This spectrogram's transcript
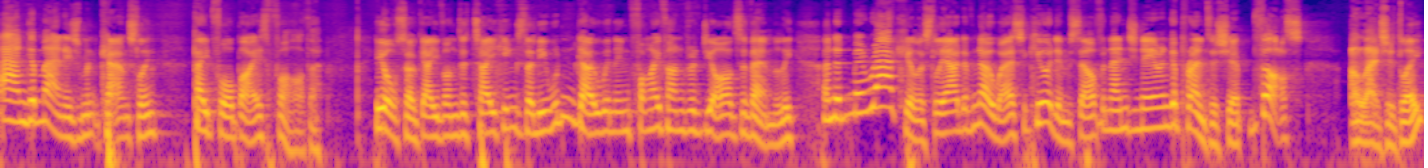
anger management counselling paid for by his father. He also gave undertakings that he wouldn't go within 500 yards of Emily and had miraculously out of nowhere secured himself an engineering apprenticeship, thus, allegedly,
